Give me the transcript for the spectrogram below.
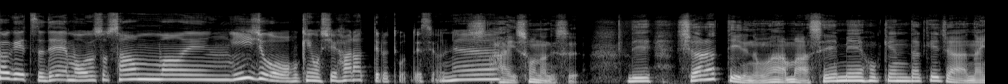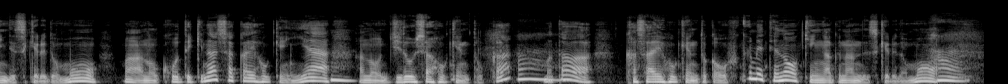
ヶ月で、まあ、およそ3万円以上保険を支払ってるってことですよね。はい、そうなんです。で、支払っているのは、まあ、生命保険だけじゃないんですけれども、まあ、あの、公的な社会保険や、あの、自動車保険とか、うんまたは火災保険とかを含めての金額なんですけれども、はい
